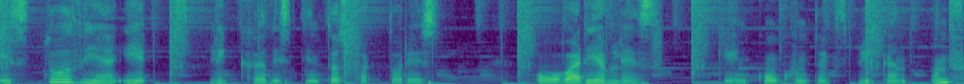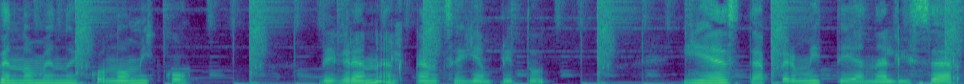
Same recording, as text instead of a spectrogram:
estudia y explica distintos factores o variables que en conjunto explican un fenómeno económico de gran alcance y amplitud, y esta permite analizar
